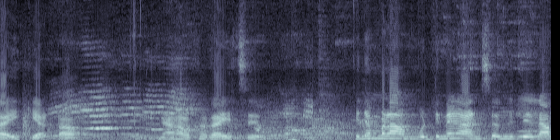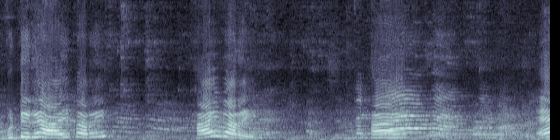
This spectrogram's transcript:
കഴിക്കുക കേട്ടോ. ഞങ്ങളൊക്കെ കഴിച്ച്. പിന്നെ നമ്മളെ അമ്പുട്ടിനെ കാണിച്ചു തന്നില്ലല്ലോ അമ്പുട്ടി ഒരു ഹായ് പറയും. ഹായ് പറയും. ഹായ്. ഏ?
